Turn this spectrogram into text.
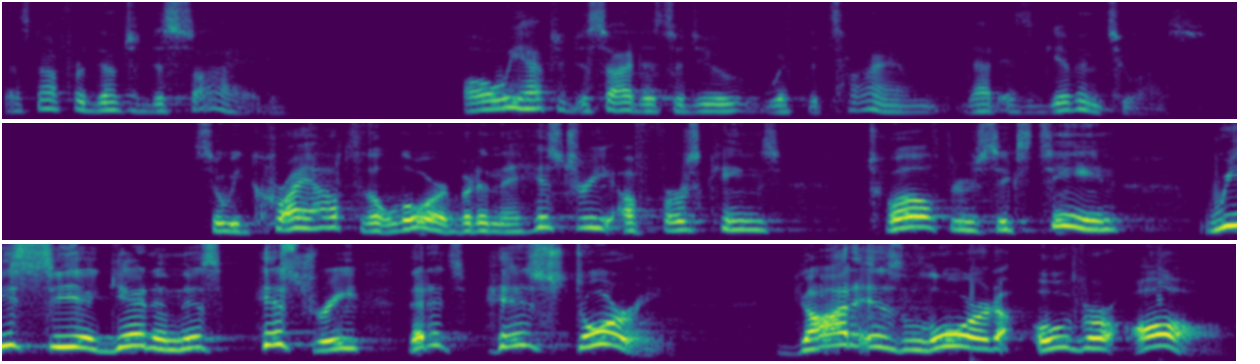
That's not for them to decide. All we have to decide is to do with the time that is given to us. So we cry out to the Lord, but in the history of 1 Kings 12 through 16, we see again in this history that it's his story. God is Lord over all.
